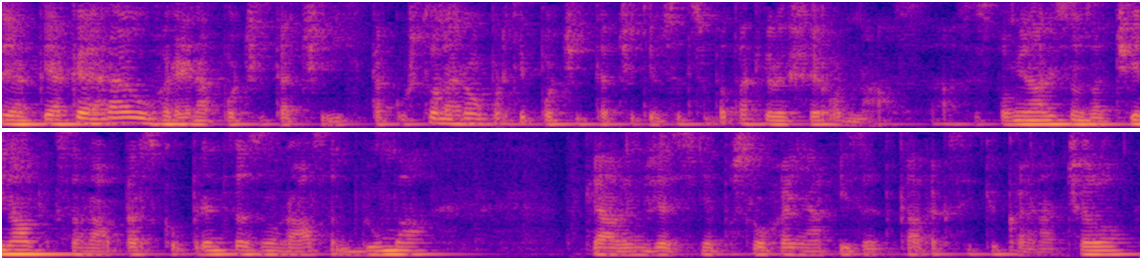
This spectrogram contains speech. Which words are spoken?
jak, jaké hrajou hry na počítačích, tak už to nehrajou proti počítači, tím se třeba taky liší od nás. Já si vzpomínám, když jsem začínal, tak jsem hrál Perskou princezu, hrál jsem Duma, tak já vím, že jestli mě poslouchají nějaký zetka, tak si ťukají na čelo,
